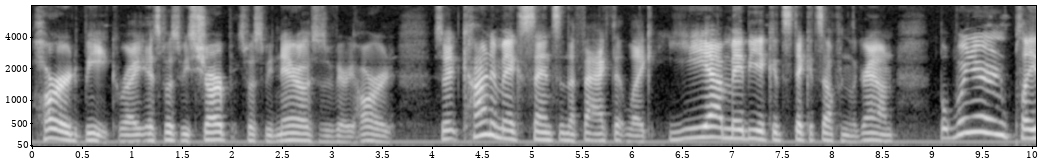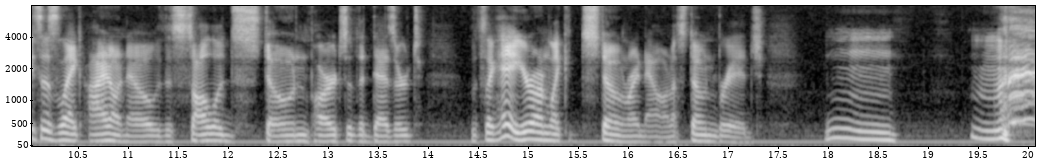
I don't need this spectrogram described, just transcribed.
hard beak, right? It's supposed to be sharp, it's supposed to be narrow, it's supposed to be very hard. So it kind of makes sense in the fact that, like, yeah, maybe it could stick itself into the ground. But when you're in places like, I don't know, the solid stone parts of the desert, it's like, hey, you're on, like, stone right now, on a stone bridge. Hmm. Hmm.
